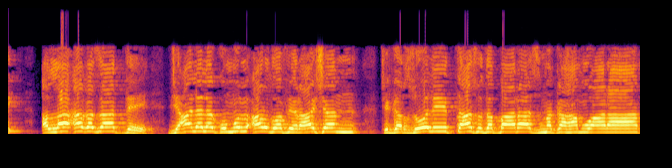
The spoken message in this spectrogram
الله هغه ذات دی جعل لكم الارض فراشا چې ګرځولې تاسو د بارا زمکه همواره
